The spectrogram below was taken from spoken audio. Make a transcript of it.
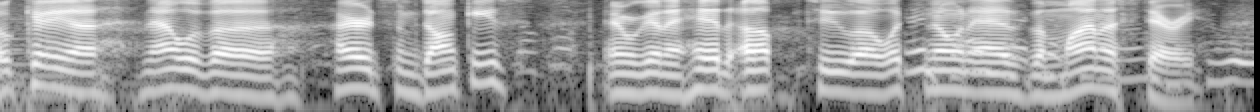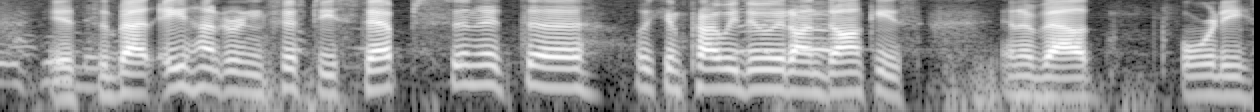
Okay, uh, now we've uh, hired some donkeys and we're gonna head up to uh, what's known as the monastery. It's about 850 steps and it, uh, we can probably do it on donkeys in about 40,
